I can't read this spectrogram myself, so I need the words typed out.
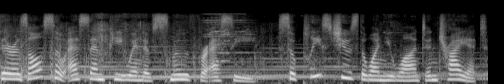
There is also SMP Wind of Smooth for SE, so please choose the one you want and try it.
